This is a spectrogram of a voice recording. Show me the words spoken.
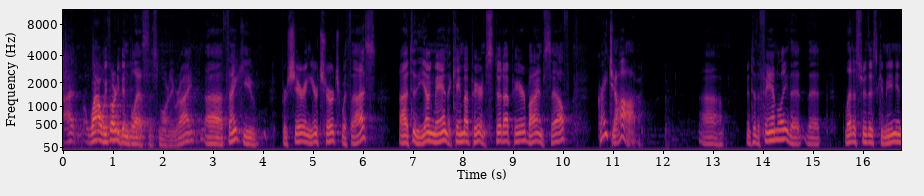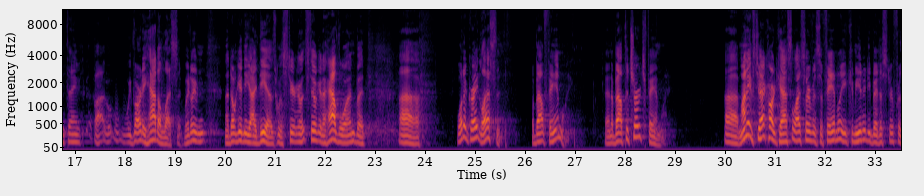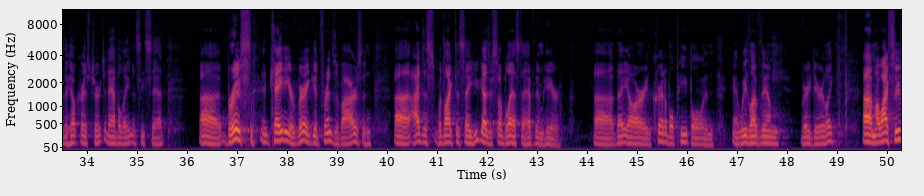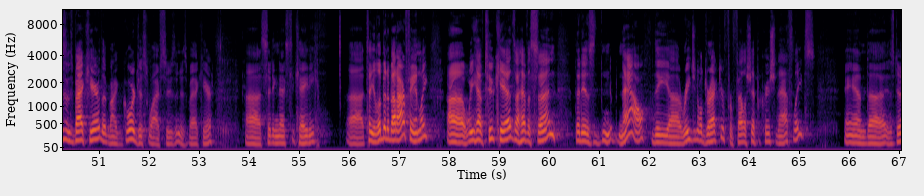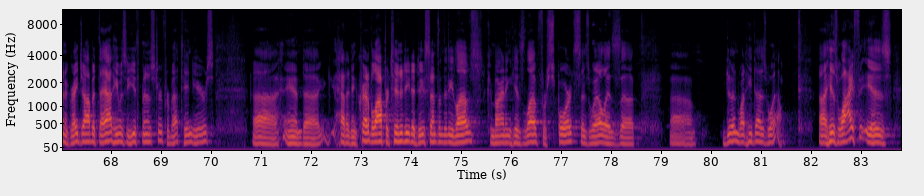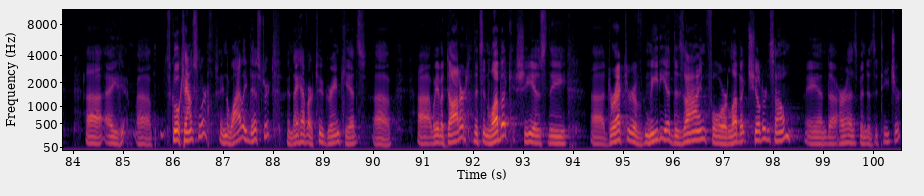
I, wow, we've already been blessed this morning, right? Uh, thank you for sharing your church with us. Uh, to the young man that came up here and stood up here by himself, great job. Uh, and to the family that, that led us through this communion thing. Uh, we've already had a lesson. We don't even, now don't get any ideas. We're still, still going to have one, but uh, what a great lesson about family and about the church family. Uh, my name is Jack Hardcastle. I serve as a family and community minister for the Hillcrest Church in Abilene, as he said. Uh, Bruce and Katie are very good friends of ours, and uh, I just would like to say you guys are so blessed to have them here. Uh, they are incredible people, and, and we love them very dearly. Uh, my wife Susan's back here. The, my gorgeous wife Susan is back here, uh, sitting next to Katie. Uh, tell you a little bit about our family. Uh, we have two kids. I have a son that is n- now the uh, regional director for Fellowship of Christian Athletes and is doing a great job at that. He was a youth minister for about 10 years uh, and uh, had an incredible opportunity to do something that he loves, combining his love for sports as well as uh, uh doing what he does well. Uh, his wife is uh, a school counselor in the Wylie district, and they have our two grandkids. we have a daughter that's in Lubbock. She is the director of media design for Lubbock Children's Home, and her husband is a teacher.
